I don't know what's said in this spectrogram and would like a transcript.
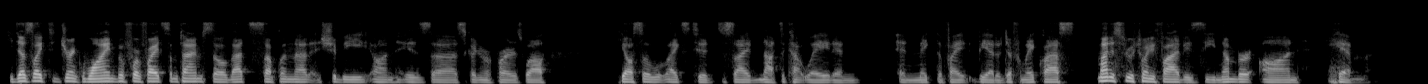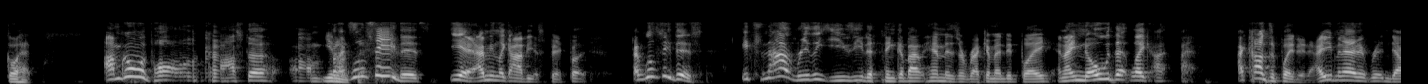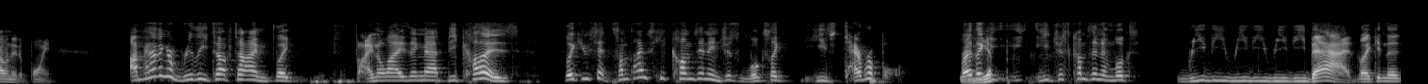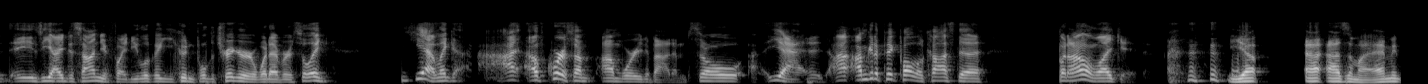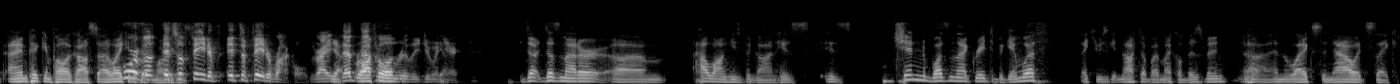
He does like to drink wine before fights sometimes, so that's something that should be on his uh, scouting report as well. He also likes to decide not to cut weight and and make the fight be at a different weight class. Minus 325 is the number on him. Go ahead. I'm going with Paul Costa. Um, you but I will say. say this. Yeah, I mean, like obvious pick, but I will say this. It's not really easy to think about him as a recommended play, and I know that like I, I contemplated. It. I even had it written down at a point. I'm having a really tough time like finalizing that because, like you said, sometimes he comes in and just looks like he's terrible, right? Like yep. he, he just comes in and looks really, really, really bad. Like in the Izzy Adesanya fight, he looked like he couldn't pull the trigger or whatever. So like, yeah, like I of course I'm I'm worried about him. So yeah, I, am gonna pick Paulo Costa, but I don't like it. yep. As am I. I'm I'm picking Paulo Costa. I like more it. A, it's a fate of it's a fate of Rockhold, right? Yeah, that, that's what we're really doing yeah. here. It doesn't matter um, how long he's been gone. His his chin wasn't that great to begin with like he was getting knocked out by Michael Bisping uh, and the likes, and now it's like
